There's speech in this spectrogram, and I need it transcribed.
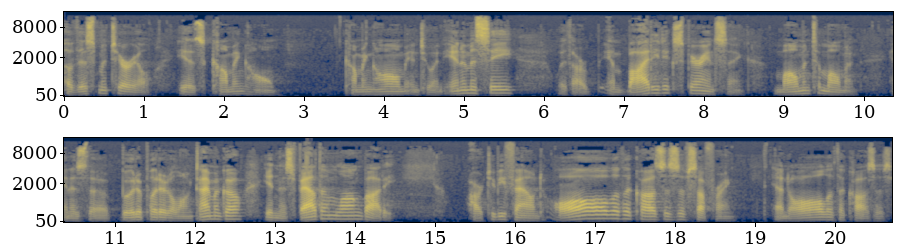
of this material is coming home. Coming home into an intimacy with our embodied experiencing moment to moment. And as the Buddha put it a long time ago, in this fathom long body, are to be found all of the causes of suffering and all of the causes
